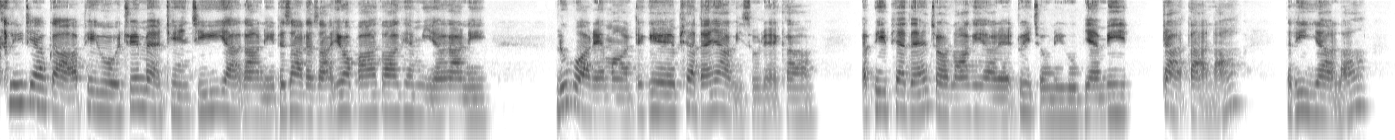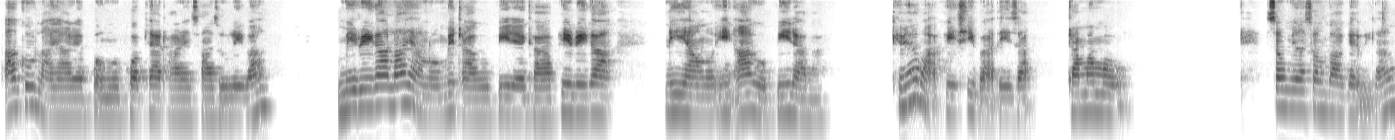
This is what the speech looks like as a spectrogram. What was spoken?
ကလေးတယောက်ကအဖေကိုအကျွေးမဲ့ထင်ကြီးရာကနေတစတစရော့ပါသွားခဲ့မိရာကနေလူ့ဘွားထဲမှာတကယ်ဖြတ်တန်းရပြီဆိုတဲ့အခါအဖေဖြတ်တန်းကြော်လာခဲ့ရတဲ့အတွေ့အကြုံတွေကိုပြန်ပြီးတတလားသတိရလားအာကုလာရတဲ့ပုံကိုဖော်ပြထားတဲ့စာစုလေးပါ အမေတွေကလာရောင်လိုမေတ္တာကိုပေးတဲ့အခါဖေတွေကနေရောင်လိုအင်အားကိုပေးတာပါခင်ဗျားမှာအဖေရှိပါသေးကြဒါမှမဟုတ်ဆုံးများဆုံးသွားခဲ့ပြီလား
